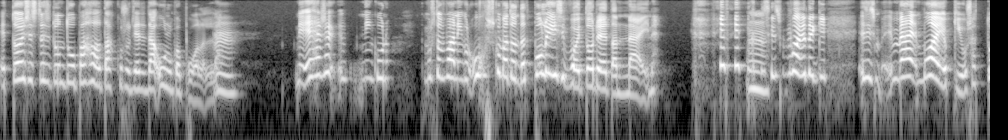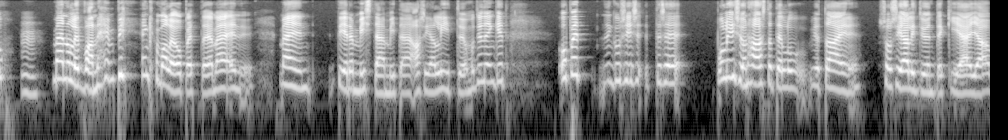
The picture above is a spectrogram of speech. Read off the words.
että toisesta se tuntuu pahalta, kun sut jätetään ulkopuolelle. Mm. Niin eihän se, niin kuin, musta on vaan niin uskomatonta, että poliisi voi todeta näin. Mm. siis mua jotenkin, siis mä en, mua ei ole kiusattu. Mm. Mä en ole vanhempi, enkä mä ole opettaja. Mä en, mä en tiedä mistään mitään asiaan liittyen, mutta jotenkin, että opet, niin kuin siis, että se poliisi on haastatellut jotain sosiaalityöntekijää ja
